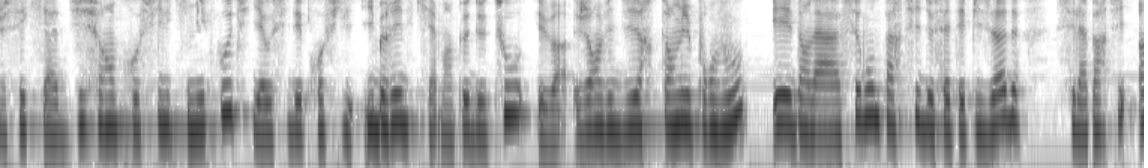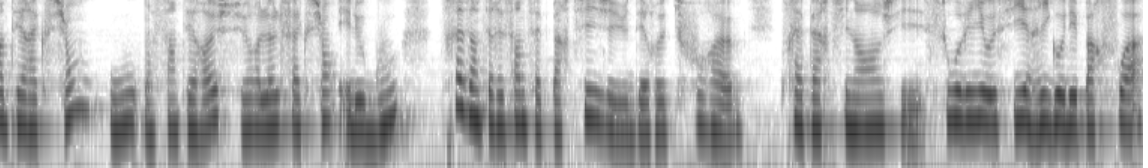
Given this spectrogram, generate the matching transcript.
Je sais qu'il y a différents profils qui m'écoutent, il y a aussi des profils hybrides qui aiment un peu de tout, et ben j'ai envie de dire tant mieux pour vous. Et dans la seconde partie de cet épisode, c'est la partie interaction où on s'interroge sur l'olfaction et le goût. Très intéressante cette partie, j'ai eu des retours euh, très pertinents, j'ai souri aussi, rigolé parfois.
